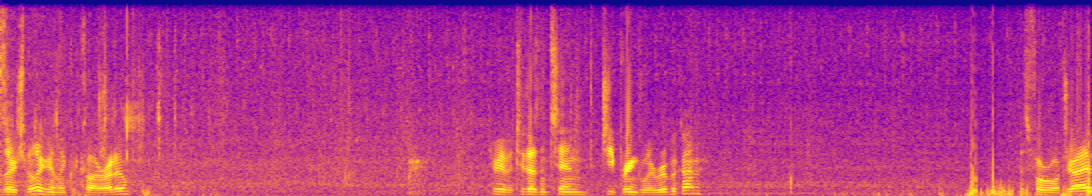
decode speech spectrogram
is Larry Miller here in Lakewood, Colorado. Here we have a 2010 Jeep Wrangler Rubicon. This four-wheel drive.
